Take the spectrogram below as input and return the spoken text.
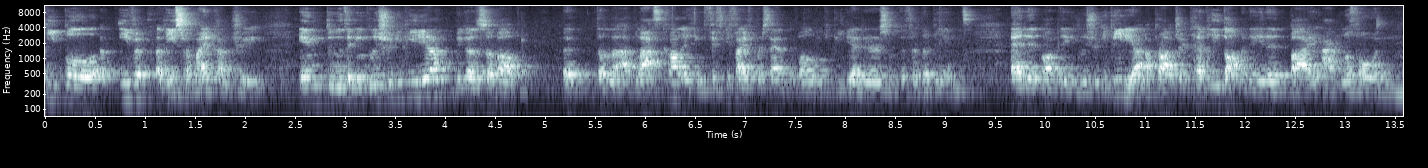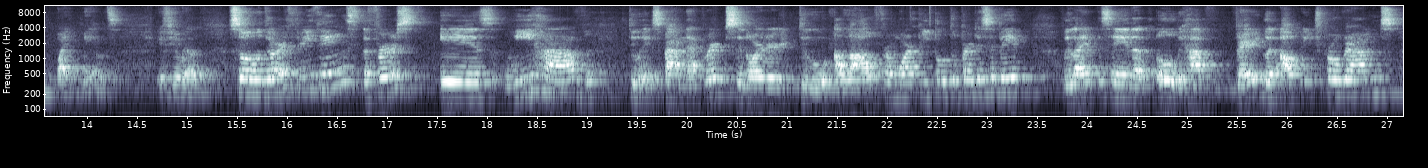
people, even at least from my country, into the English Wikipedia because about uh, the last count, I think 55% of all Wikipedia editors from the Philippines edit on the English Wikipedia, a project heavily dominated by Anglophone white males, if you will. So there are three things. The first is we have to expand networks in order to allow for more people to participate. We like to say that, oh, we have very good outreach programs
